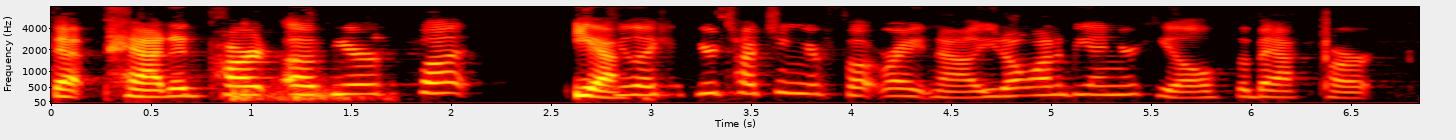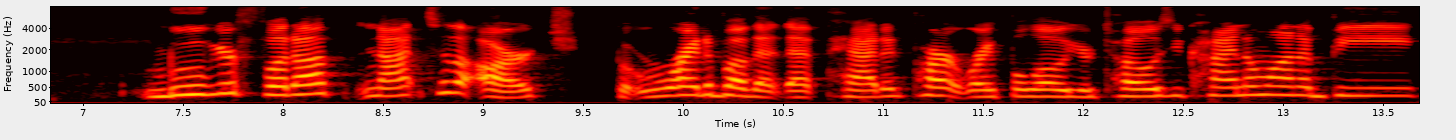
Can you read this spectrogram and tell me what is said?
that padded part of your foot. Yeah You like if you're touching your foot right now, you don't want to be on your heel, the back part. Move your foot up, not to the arch, but right above that, that padded part right below your toes. You kind of want to be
